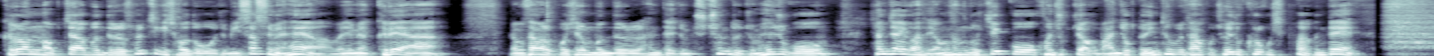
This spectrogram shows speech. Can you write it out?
그런 업자분들은 솔직히 저도 좀 있었으면 해요. 왜냐면 그래야 영상을 보시는 분들한테 좀 추천도 좀 해주고 현장에 가서 영상도 찍고 건축주하고 만족도 인터뷰도 하고 저희도 그러고 싶어요. 근데 하...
